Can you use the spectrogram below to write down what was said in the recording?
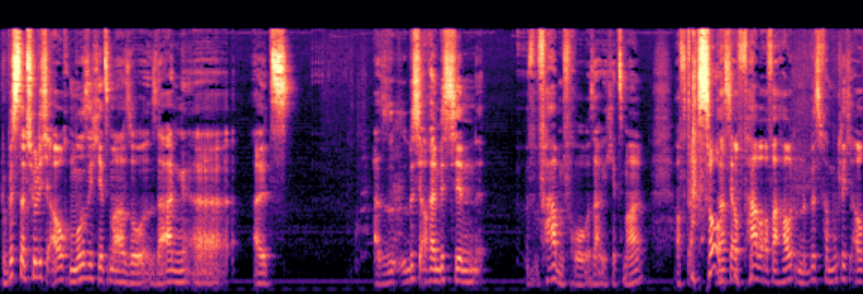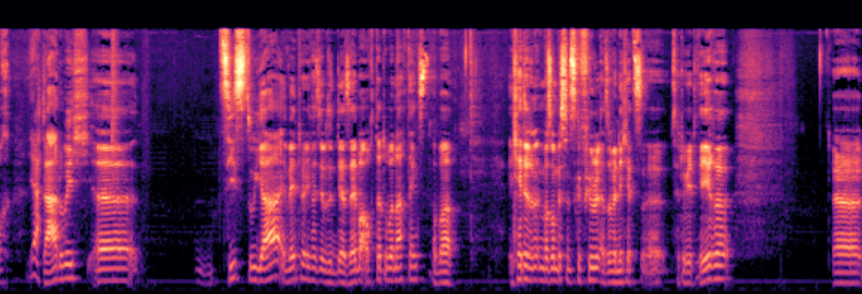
Du bist natürlich auch, muss ich jetzt mal so sagen, äh, als, also du bist ja auch ein bisschen farbenfroh, sage ich jetzt mal. Auf Ach so. Du hast ja auch Farbe auf der Haut und du bist vermutlich auch Ja. dadurch, äh, ziehst du ja, eventuell, ich weiß nicht, ob du dir selber auch darüber nachdenkst, aber ich hätte dann immer so ein bisschen das Gefühl, also wenn ich jetzt äh, tätowiert wäre, äh,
